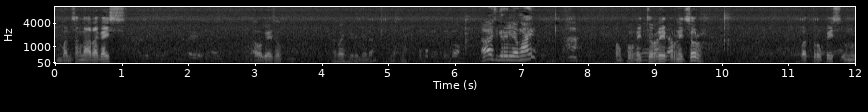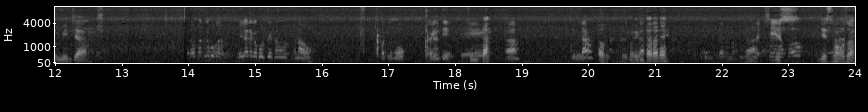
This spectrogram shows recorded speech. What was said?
Bansang Nara guys. Awa guys oh. Apa sigarilyo lang? Ah, sigarilyo nga eh. Pang furniture eh, furniture. 4 piece, uno media. Dapat ka buka. Bila na ka bulpit ng ano? Dapat ka buka. 20. Cinta. Ha? Cinta? Oh, 40 ra deh. Cinta na. Jis, jis mo usa.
